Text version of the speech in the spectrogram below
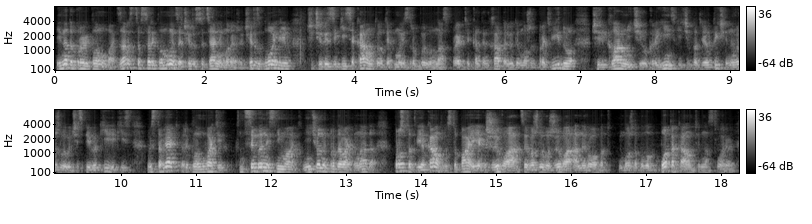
і треба прорекламувати. Зараз це все рекламується через соціальні мережі, через блогерів чи через якісь аккаунти, от як ми зробили у нас в проєкті Content Hub, люди можуть брати відео, чи рекламні, чи українські, чи патріотичні, неважливо, чи співаки якісь виставляють, рекламувати їх, себе не знімати, нічого не продавати не треба. Просто твій аккаунт виступає як жива, це важливо жива, а не робот. Можна було б бот аккаунтів настворювати,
